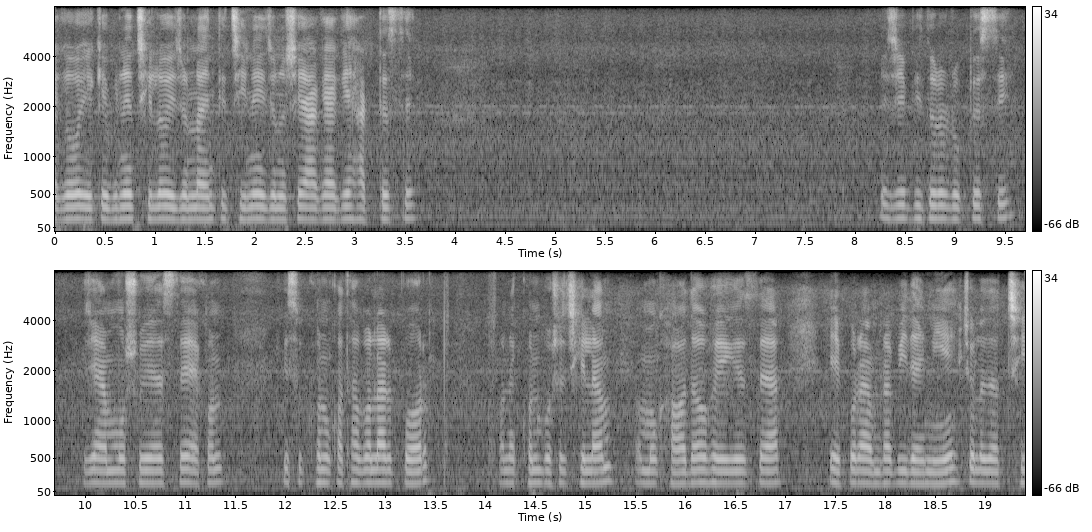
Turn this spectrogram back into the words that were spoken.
আগেও এ কেবিনে ছিল, এই জন্য আইনতি চিনে, এই জন্য সে আগে আগে হাঁটতেছে। এই যে ভিতরে ঢুকতেছি, যে আম্মু শুয়ে আছে এখন। কিছুক্ষণ কথা বলার পর অনেকক্ষণ বসেছিলাম, আম্মু খাওয়া দাওয়া হয়ে গেছে আর এরপর আমরা বিদায় নিয়ে চলে যাচ্ছি।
